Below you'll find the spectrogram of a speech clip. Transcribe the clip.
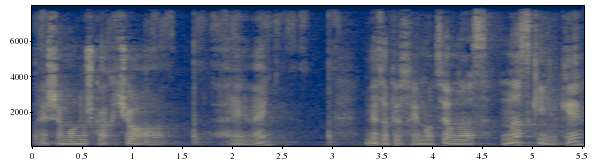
Пишемо в дужках чого? Гривень. Ну і записуємо це у нас наскільки.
